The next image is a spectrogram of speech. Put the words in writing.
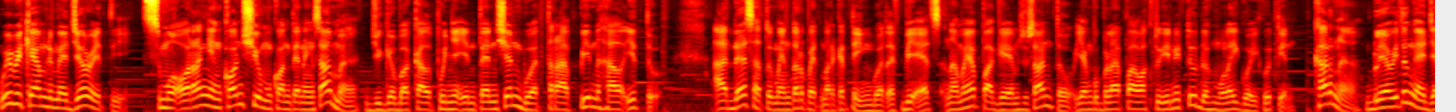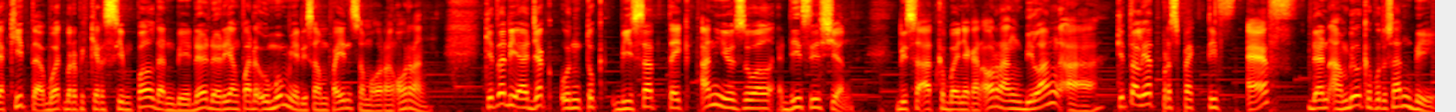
We became the majority. Semua orang yang konsum konten yang sama juga bakal punya intention buat terapin hal itu. Ada satu mentor paid marketing buat FB Ads namanya Pak GM Susanto yang beberapa waktu ini tuh udah mulai gue ikutin. Karena beliau itu ngajak kita buat berpikir simple dan beda dari yang pada umumnya disampaikan sama orang-orang. Kita diajak untuk bisa take unusual decision di saat kebanyakan orang bilang A, kita lihat perspektif F dan ambil keputusan B,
